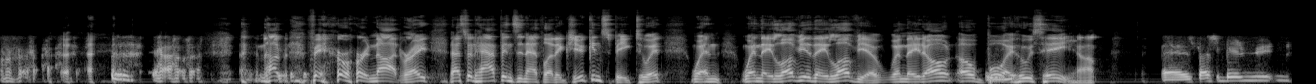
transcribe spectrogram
not fair or not, right? That's what happens in athletics. You can speak to it. When when they love you, they love you. When they don't, oh boy, mm-hmm. who's he? Yeah. Uh, especially being in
